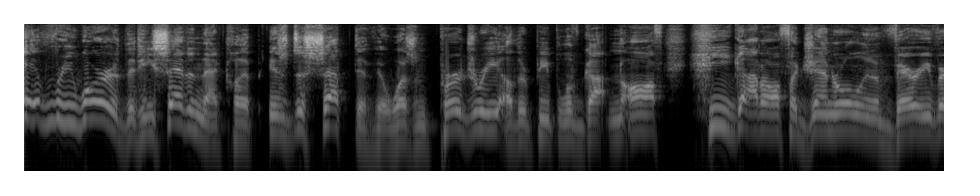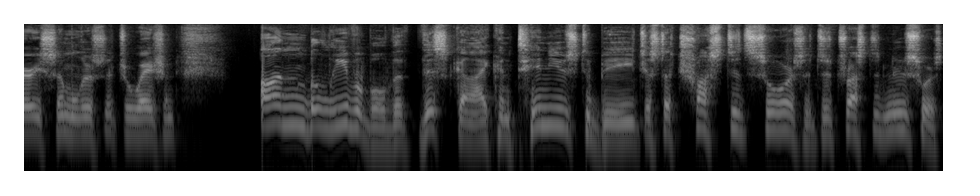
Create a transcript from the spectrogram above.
Every word that he said in that clip is deceptive. It wasn't perjury. Other people have gotten off. He got off a general in a very, very similar situation. Unbelievable that this guy continues to be just a trusted source. It's a trusted news source.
